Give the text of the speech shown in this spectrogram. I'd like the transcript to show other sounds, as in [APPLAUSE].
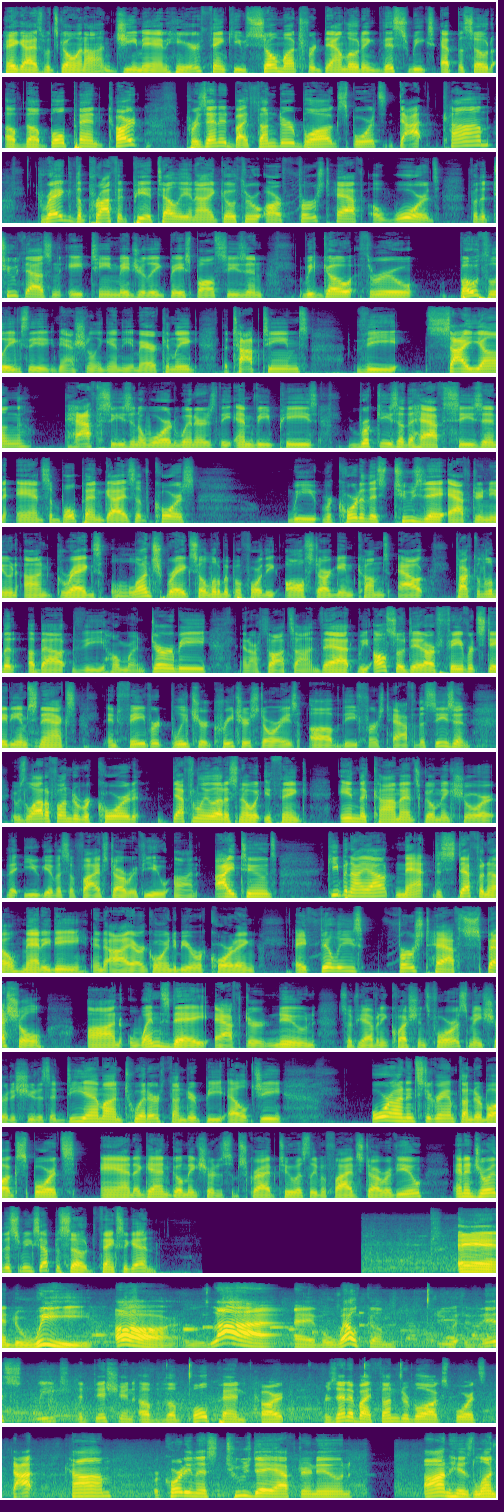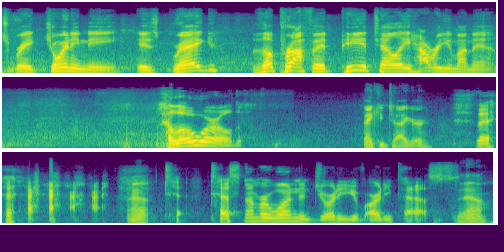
Hey guys, what's going on? G Man here. Thank you so much for downloading this week's episode of the Bullpen Cart presented by ThunderblogSports.com. Greg, the Prophet Piatelli, and I go through our first half awards for the 2018 Major League Baseball season. We go through both leagues, the National League and the American League, the top teams, the Cy Young half season award winners, the MVPs, rookies of the half season, and some bullpen guys, of course. We recorded this Tuesday afternoon on Greg's lunch break, so a little bit before the All Star game comes out. Talked a little bit about the home run derby and our thoughts on that. We also did our favorite stadium snacks and favorite bleacher creature stories of the first half of the season. It was a lot of fun to record. Definitely let us know what you think in the comments. Go make sure that you give us a five star review on iTunes. Keep an eye out. Matt DiStefano, Matty D, and I are going to be recording a Phillies first half special on Wednesday afternoon. So if you have any questions for us, make sure to shoot us a DM on Twitter, ThunderBLG, or on Instagram, Thunderblog Sports. And again, go make sure to subscribe to us, leave a five star review, and enjoy this week's episode. Thanks again. And we are live. Welcome to this week's edition of the Bullpen Cart presented by ThunderblogSports.com. Recording this Tuesday afternoon on his lunch break. Joining me is Greg the Prophet Piatelli. How are you, my man? Hello, world. Thank you, Tiger. [LAUGHS] yeah. T- test number one, and Geordie, you've already passed. Yeah.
